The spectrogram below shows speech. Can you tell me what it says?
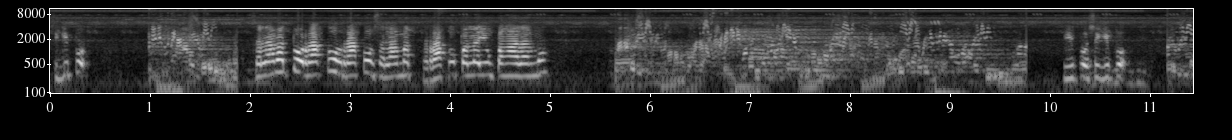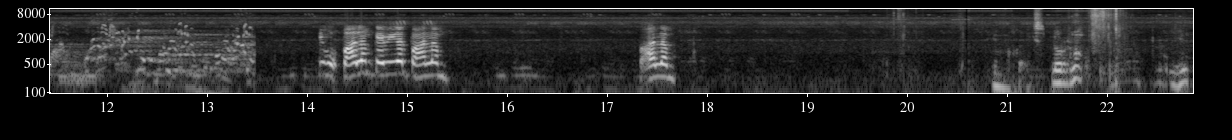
Sige po. Salamat po, Rako, Rako, salamat. Rako pala yung pangalan mo. Sige po, sige po. Sige po, paalam kaibigan, paalam. Paalam. Yung maka-explore no? Yun.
